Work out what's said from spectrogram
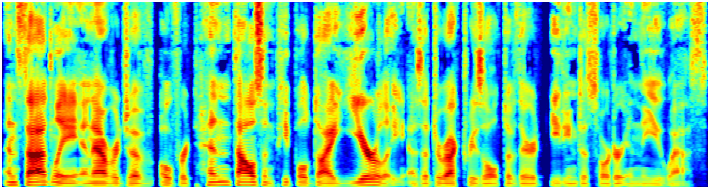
And sadly, an average of over 10,000 people die yearly as a direct result of their eating disorder in the US.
